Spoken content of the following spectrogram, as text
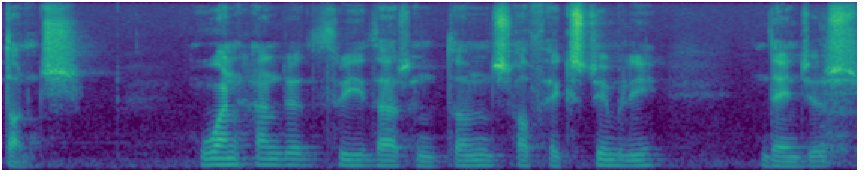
tons. 103,000 tons of extremely dangerous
